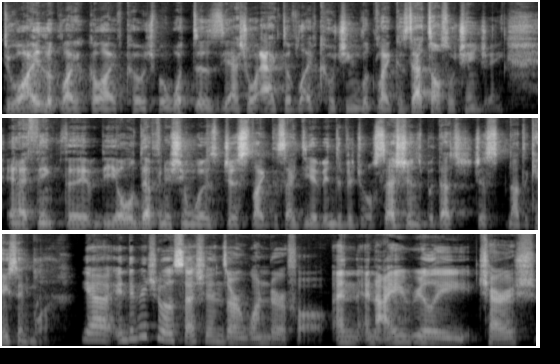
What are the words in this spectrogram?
do I look like a life coach, but what does the actual act of life coaching look like? Because that's also changing. And I think the the old definition was just like this idea of individual sessions, but that's just not the case anymore. Yeah, individual sessions are wonderful. And and I really cherish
